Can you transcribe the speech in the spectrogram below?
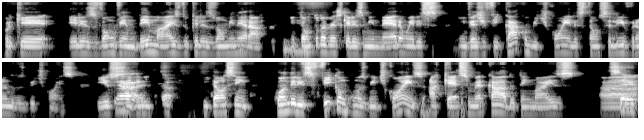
porque eles vão vender mais do que eles vão minerar. Então, toda vez que eles mineram, eles, em vez de ficar com Bitcoin, eles estão se livrando dos Bitcoins. Isso ah, significa... Então, assim, quando eles ficam com os Bitcoins, aquece o mercado, tem mais a, a,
